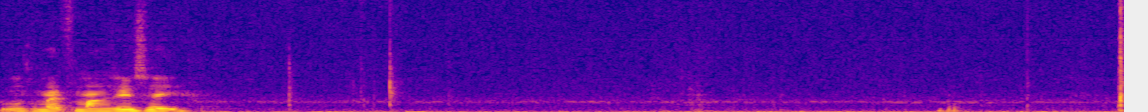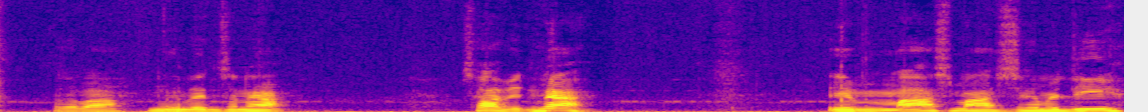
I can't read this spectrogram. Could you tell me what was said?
Uden kommer alt for mange ridser i. Og så bare ned med den sådan her. Så har vi den her. Det er meget smart, så kan man lige,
